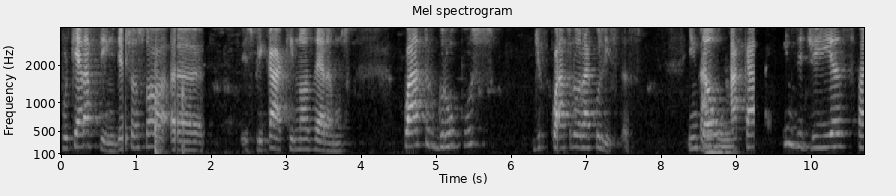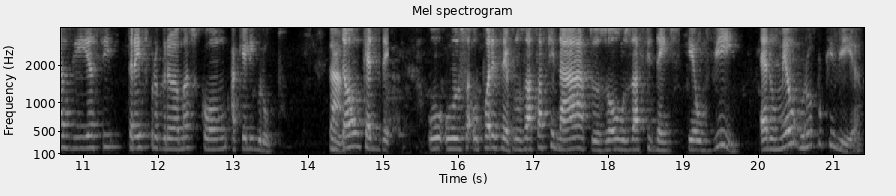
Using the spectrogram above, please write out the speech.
Porque era assim, deixa eu só. Uh explicar que nós éramos quatro grupos de quatro oraculistas. Então, uhum. a cada 15 dias fazia-se três programas com aquele grupo. Tá. Então, quer dizer, o, os, o, por exemplo, os assassinatos ou os acidentes que eu vi, era o meu grupo que via.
